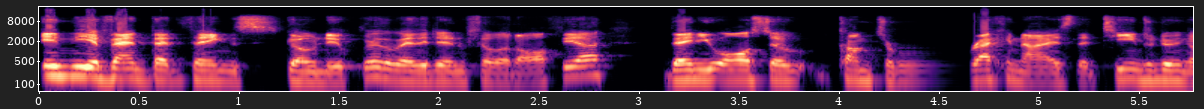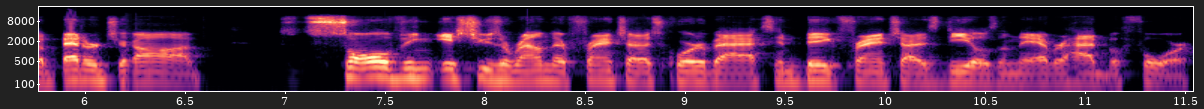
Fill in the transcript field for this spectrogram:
In the event that things go nuclear the way they did in Philadelphia, then you also come to recognize that teams are doing a better job solving issues around their franchise quarterbacks and big franchise deals than they ever had before.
